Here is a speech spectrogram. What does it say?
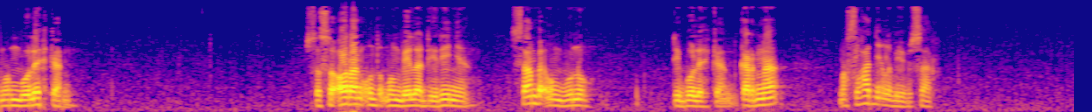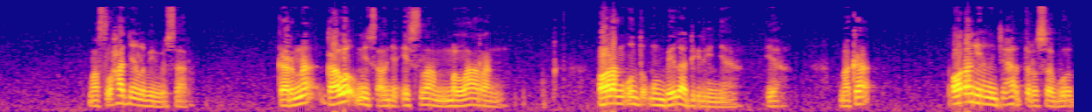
membolehkan seseorang untuk membela dirinya sampai membunuh dibolehkan karena maslahatnya lebih besar. Maslahatnya lebih besar. Karena kalau misalnya Islam melarang orang untuk membela dirinya, ya, maka orang yang jahat tersebut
